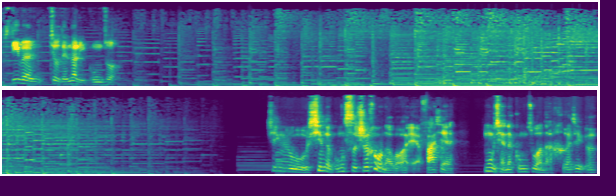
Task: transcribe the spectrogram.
，Steven 就在那里工作。进入新的公司之后呢，我也发现目前的工作呢和这个。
